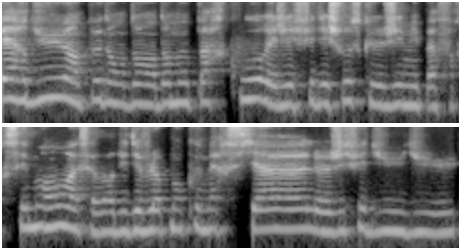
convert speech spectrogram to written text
perdu un peu dans, dans, mon parcours et j'ai fait des choses que j'aimais pas forcément, à savoir du développement commercial, j'ai fait du, du,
